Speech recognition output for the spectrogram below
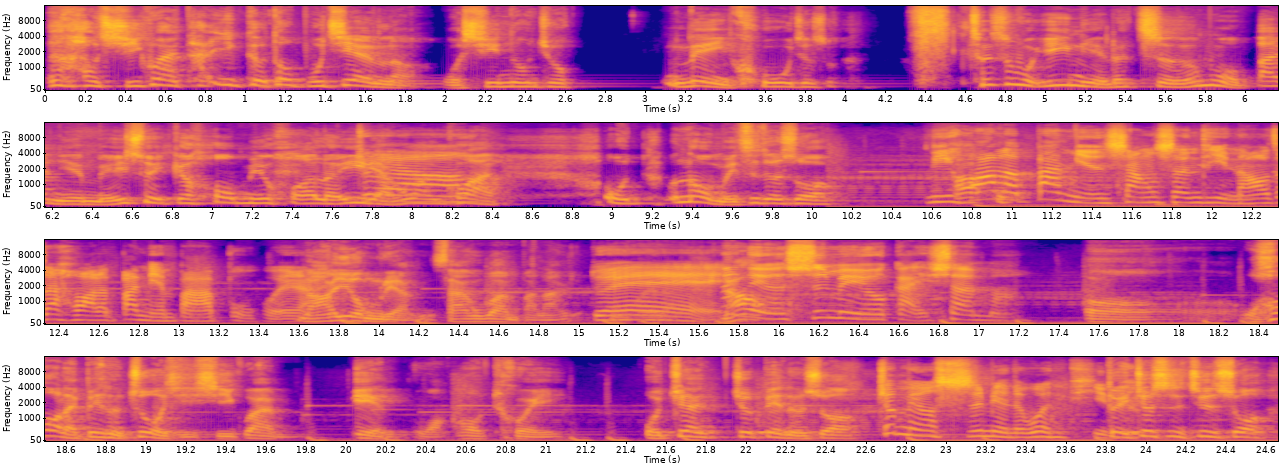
哎，好奇怪，他一个都不见了，我心中就内哭，就说这是我一年的折磨，半年没睡，跟后面花了一两万块，我、那我每次都说，你花了半年伤身体，然后再花了半年把它补回来，然后用两三万把它对，那你的失眠有改善吗？哦、呃，我后来变成作息习惯变往后推。我居然就变成说就没有失眠的问题了。对，就是就是说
